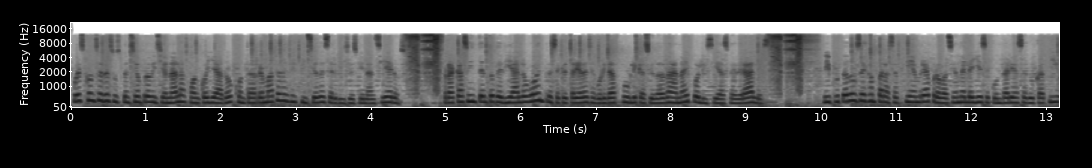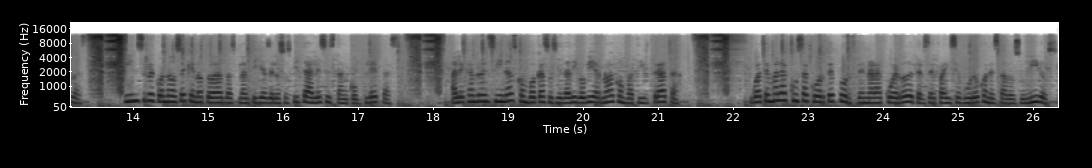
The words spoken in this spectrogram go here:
Juez concede suspensión provisional a Juan Collado contra remate de edificio de servicios financieros. Fracasa intento de diálogo entre Secretaría de Seguridad Pública Ciudadana y policías federales. Diputados dejan para septiembre aprobación de leyes secundarias educativas. INS reconoce que no todas las plantillas de los hospitales están completas. Alejandro Encinas convoca a sociedad y gobierno a combatir trata. Guatemala acusa Corte por frenar acuerdo de tercer país seguro con Estados Unidos.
